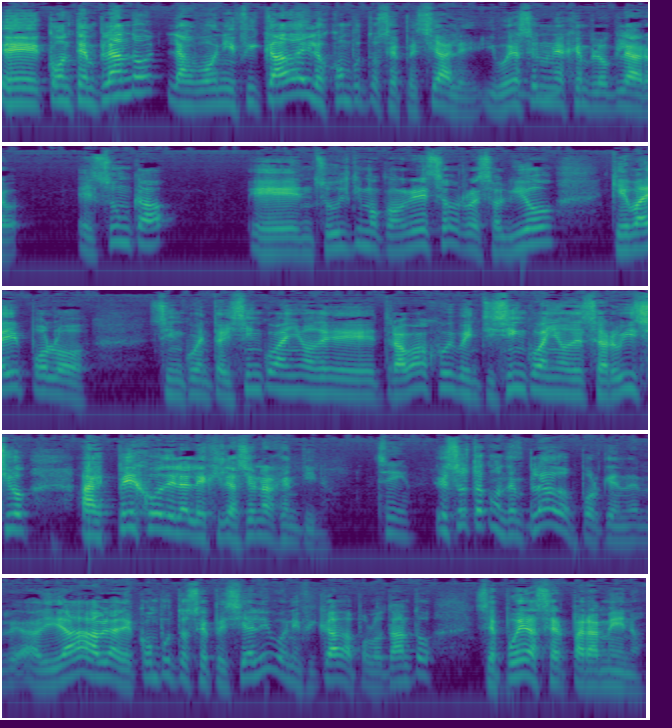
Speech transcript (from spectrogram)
eh, contemplando las bonificadas y los cómputos especiales. Y voy a hacer un ejemplo claro. El ZUNCA eh, en su último congreso resolvió que va a ir por los 55 años de trabajo y 25 años de servicio a espejo de la legislación argentina. Sí. Eso está contemplado porque en realidad habla de cómputos especiales y bonificada, por lo tanto se puede hacer para menos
